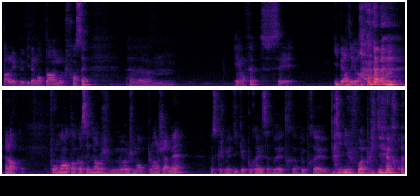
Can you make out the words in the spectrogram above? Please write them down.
parlait évidemment pas un mot de français. Euh, et en fait, c'est hyper dur. pour moi, en tant qu'enseignant, je me- je m'en plains jamais, parce que je me dis que pour elle, ça doit être à peu près 10 000 fois plus dur.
